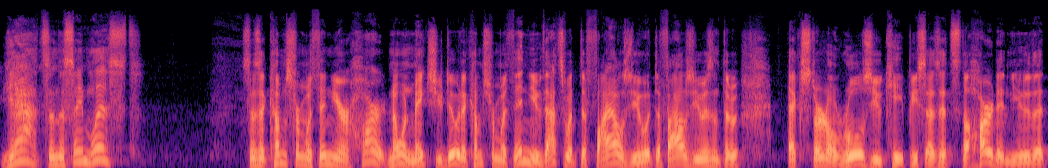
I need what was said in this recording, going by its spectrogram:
Yeah, it's in the same list. It says it comes from within your heart. No one makes you do it, it comes from within you. That's what defiles you. What defiles you isn't the external rules you keep. He says it's the heart in you that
